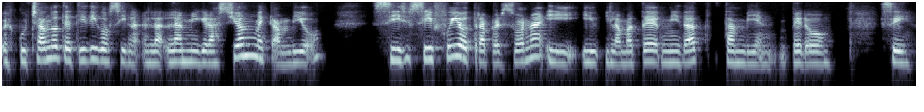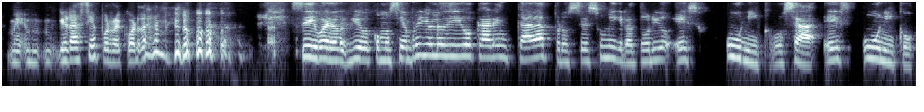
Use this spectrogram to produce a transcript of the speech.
escuchándote a ti digo, sí, la, migración me cambió, sí, sí fui otra persona y, y la maternidad también, pero Sí, gracias por recordármelo. Sí, bueno, yo, como siempre yo lo digo, Karen, cada proceso migratorio es único, o sea, es único.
